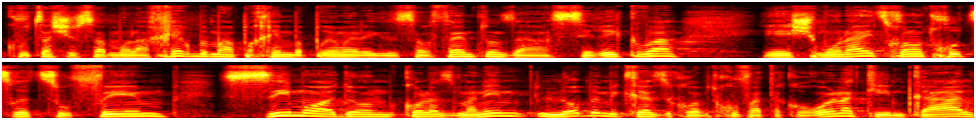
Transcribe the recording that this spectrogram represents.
קבוצה ששמו לה הכי הרבה מהפכים בפרמייר ליג זה סאות'מפטון, זה העשירי כבר, אה, שמונה ניצחונות חוץ רצופים, שיא מועדון כל הזמנים, לא במקרה זה קורה בתקופת הקורונה, כי עם קהל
